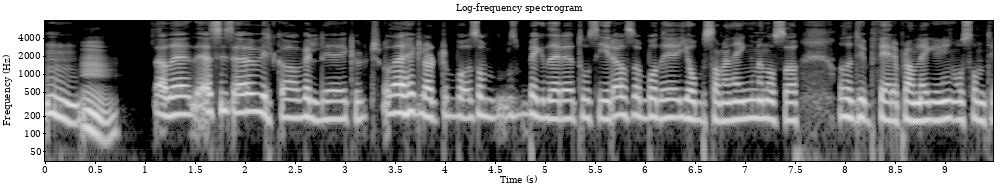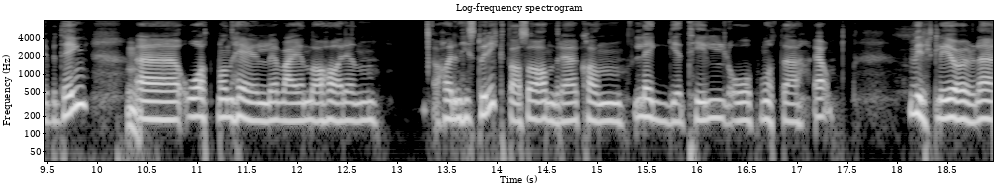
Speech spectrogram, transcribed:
Mm. Ja, det, det syns jeg virka veldig kult. Og det er helt klart, som begge dere to sier, altså både i jobbsammenheng, men også altså type ferieplanlegging og sånne type ting. Mm. Eh, og at man hele veien da har en, har en historikk, da, så andre kan legge til og på en måte, ja, virkelig gjøre det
